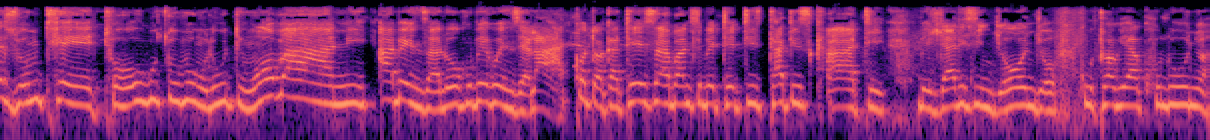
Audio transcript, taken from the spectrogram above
ezomthetho ukucubungula ukuthi ngobani abenza lokhu bekwenzelani. Kodwa khathesi abantu sebethatha isikhathi bedlala isinjonjo kuthiwa kuyakhulunywa.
